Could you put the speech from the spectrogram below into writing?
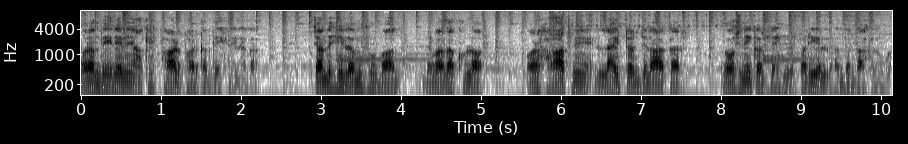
और अंधेरे में आँखें फाड़ फाड़ कर देखने लगा। चंद ही लम्हों बाद दरवाज़ा खुला और हाथ में लाइटर जलाकर रोशनी करते हुए परियल अंदर दाखिल हुआ।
